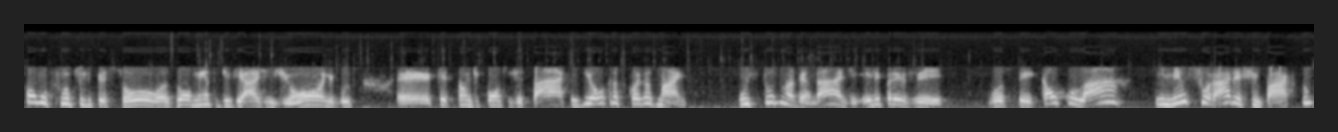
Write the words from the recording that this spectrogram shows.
como o fluxo de pessoas, o aumento de viagens de ônibus, é, questão de pontos de táxis e outras coisas mais. O estudo, na verdade, ele prevê você calcular e mensurar esse impacto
